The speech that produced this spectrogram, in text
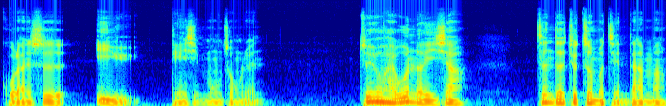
果然是一语点醒梦中人。最后还问了一下，真的就这么简单吗？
